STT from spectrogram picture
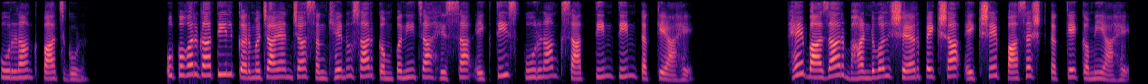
पूर्णांक पाच गुण. उपवर्गातील कर्मचाऱ्यांच्या संख्येनुसार कंपनीचा हिस्सा एकतीस पूर्णांक सात तीन तीन टक्के आहे. हे बाजार भांडवल शेअरपेक्षा एकशे पासष्ट टक्के कमी आहे.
